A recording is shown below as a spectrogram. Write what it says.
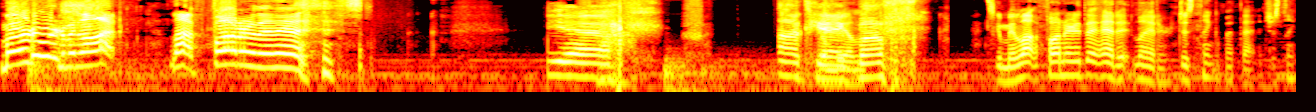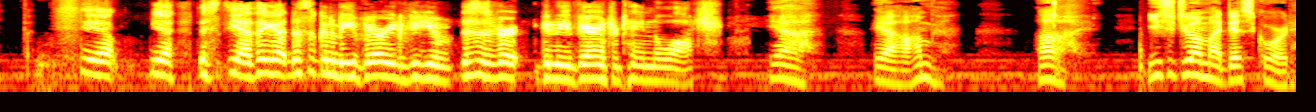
Murder would have been a lot, lot funner than this. Yeah. Okay, a- buff. It's gonna be a lot funner to edit later. Just think about that. Just think about that. Yeah, yeah. This, yeah. I think uh, this is going to be very. view- This is very going to be very entertaining to watch. Yeah, yeah. I'm. Uh, you should join my Discord.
